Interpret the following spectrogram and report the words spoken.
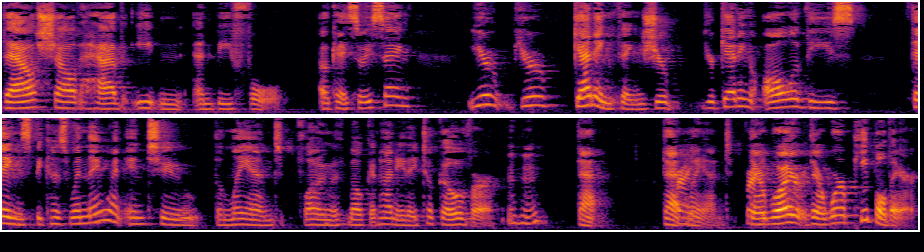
thou shalt have eaten and be full. Okay, so he's saying you're you're getting things. You're you're getting all of these things because when they went into the land flowing with milk and honey, they took over Mm-hmm. that that Right, land. right. There were there were people there.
